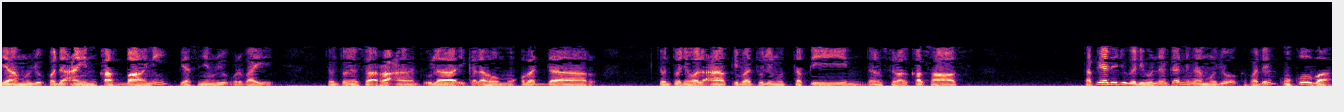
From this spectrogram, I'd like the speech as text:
yang merujuk pada ain qaf ba ini biasanya merujuk kepada baik Contohnya Ra'ad Ula'ika lahum uqbad dar. Contohnya wal aqibatu lil muttaqin. Dalam surat Qasas Tapi ada juga digunakan dengan merujuk kepada Uqubah.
